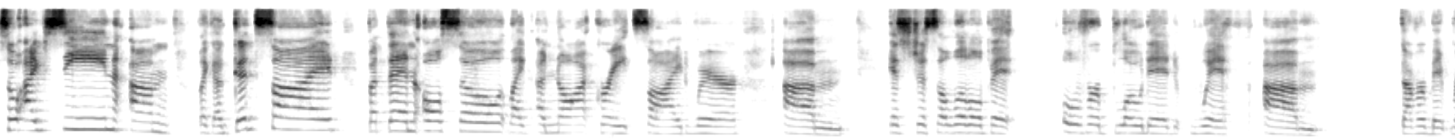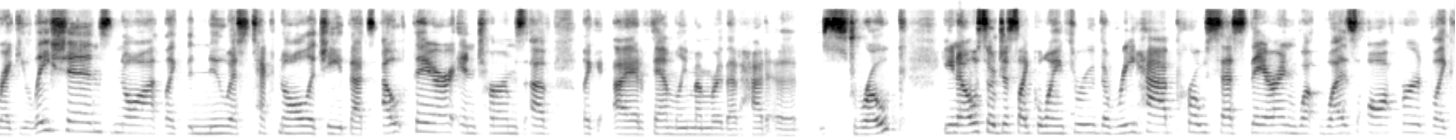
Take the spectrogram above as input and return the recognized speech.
so i've seen um like a good side but then also like a not great side where um it's just a little bit over bloated with um, government regulations, not like the newest technology that's out there in terms of like I had a family member that had a stroke, you know, so just like going through the rehab process there and what was offered like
